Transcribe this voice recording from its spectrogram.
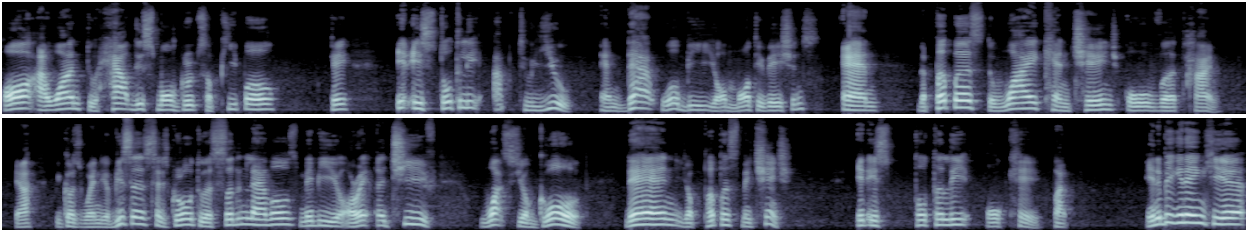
or I want to help these small groups of people okay it is totally up to you and that will be your motivations and the purpose the why can change over time yeah because when your business has grown to a certain levels maybe you already achieve what's your goal then your purpose may change it is totally okay but in the beginning here,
